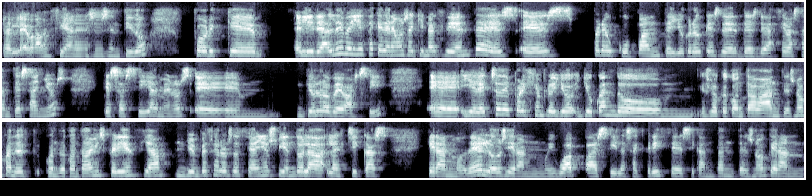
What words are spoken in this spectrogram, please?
relevancia en ese sentido, porque el ideal de belleza que tenemos aquí en Occidente es, es preocupante. Yo creo que es desde hace bastantes años que es así, al menos eh, yo lo veo así. Eh, y el hecho de, por ejemplo, yo, cuando, es lo que contaba antes, ¿no? cuando, cuando contaba mi experiencia, yo empecé a los 12 años viendo las chicas que eran modelos y eran muy guapas y las actrices y cantantes, ¿no? que eran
